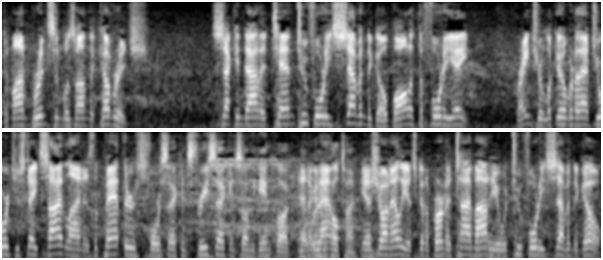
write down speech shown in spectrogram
Damon Brinson was on the coverage. Second down at 10, 247 to go. Ball at the 48. Grainger looking over to that Georgia State sideline as the Panthers. Four seconds, three seconds on the game clock. And we're going to to call time. Yeah, Shawn Elliott's going to burn a timeout here with 2:47 to go.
